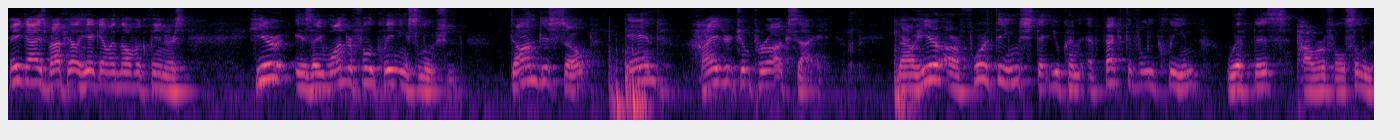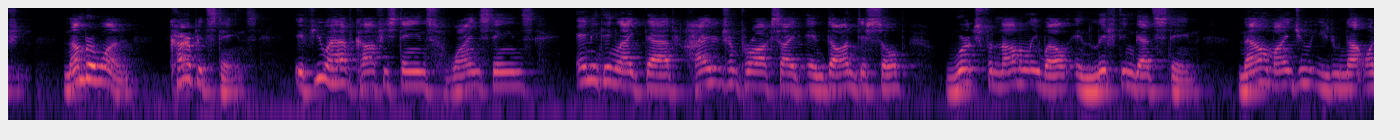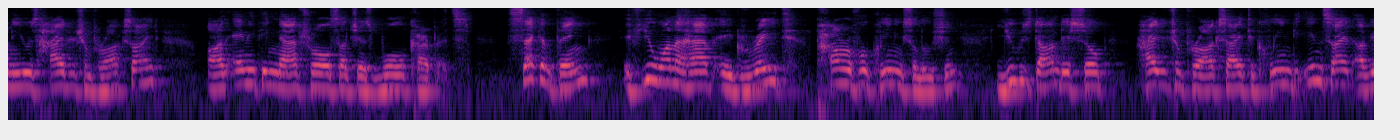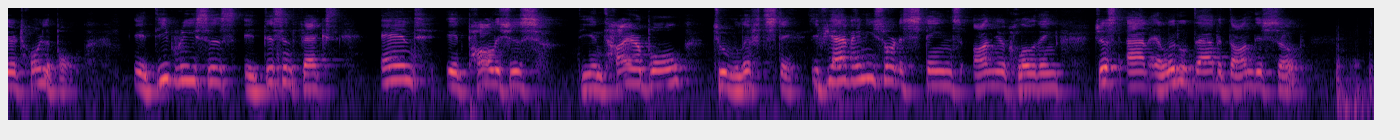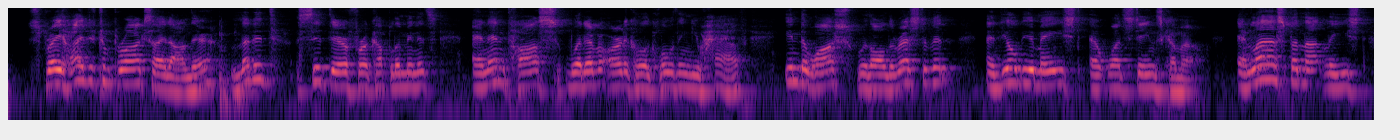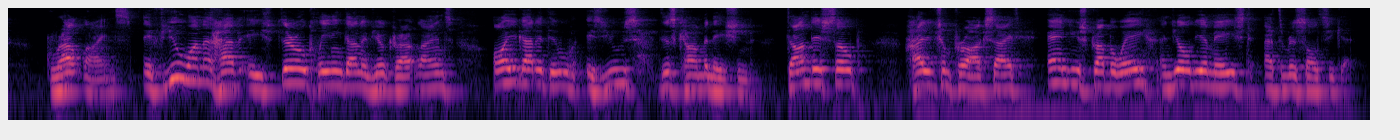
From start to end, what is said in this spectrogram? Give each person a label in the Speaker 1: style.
Speaker 1: Hey guys, Raphael here again with Nova Cleaners. Here is a wonderful cleaning solution. Dawn dish soap and hydrogen peroxide. Now here are four things that you can effectively clean with this powerful solution. Number one, carpet stains. If you have coffee stains, wine stains, anything like that, hydrogen peroxide and Dawn dish soap works phenomenally well in lifting that stain. Now, mind you, you do not want to use hydrogen peroxide on anything natural such as wool carpets. Second thing, if you want to have a great, powerful cleaning solution, use Dawn dish soap hydrogen peroxide to clean the inside of your toilet bowl. It degreases, it disinfects, and it polishes the entire bowl to lift stains. If you have any sort of stains on your clothing, just add a little dab of Dawn dish soap, spray hydrogen peroxide on there, let it sit there for a couple of minutes, and then toss whatever article of clothing you have in the wash with all the rest of it, and you'll be amazed at what stains come out. And last but not least, grout lines. If you want to have a thorough cleaning done of your grout lines, all you got to do is use this combination. Dawn dish soap, hydrogen peroxide, and you scrub away, and you'll be amazed at the results you get.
